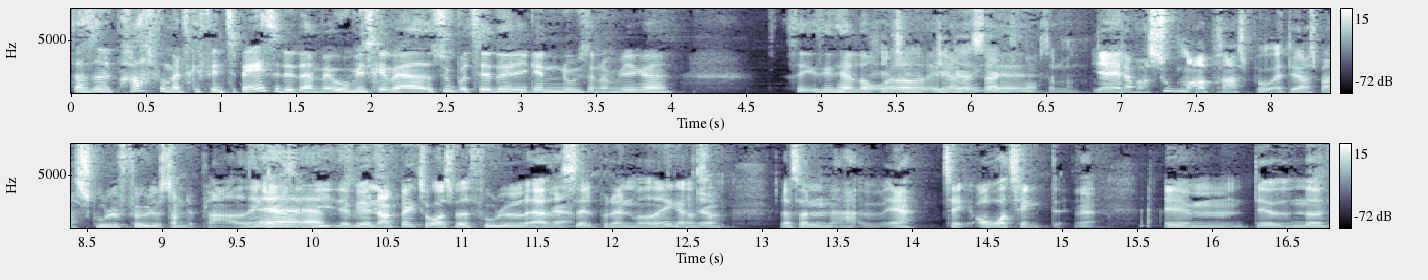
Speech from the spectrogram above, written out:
der er sådan et pres på, at man skal finde tilbage til det der med, at vi skal være super tætte igen nu, selvom vi ikke har ses i et halvt år. Eller. Det eller, kan jeg sagtens ikke? forestille mig. Ja, der var super meget pres på, at det også bare skulle føles, som det plejede. Ikke? Ja, altså, ja, vi, vi har nok begge to også været fulde af os Ja. selv på den måde. Ikke? Altså, Jo. eller sådan, ja, tænk, overtænkt det. Ja. Øhm, det er jo noget,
